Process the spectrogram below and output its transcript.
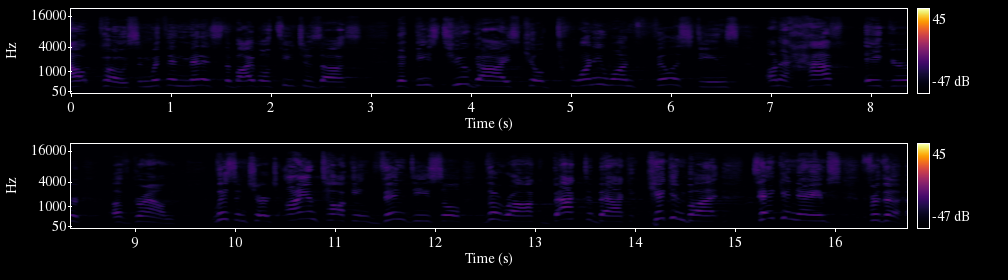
outpost. And within minutes, the Bible teaches us that these two guys killed 21 Philistines on a half acre of ground. Listen, church, I am talking Vin Diesel, The Rock, back to back, kicking butt, taking names for the,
